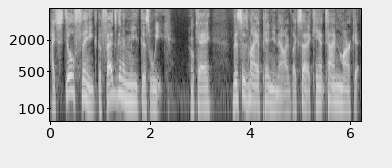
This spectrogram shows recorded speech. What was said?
I still think the Fed's going to meet this week. Okay. This is my opinion now. Like I said, I can't time the market.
